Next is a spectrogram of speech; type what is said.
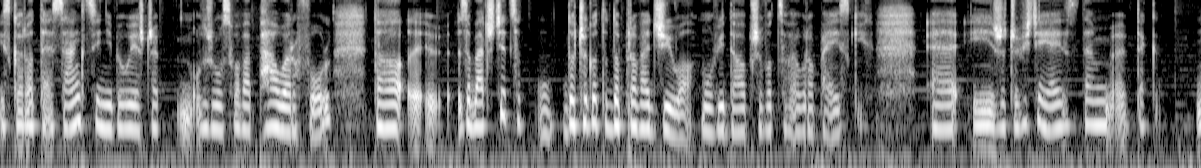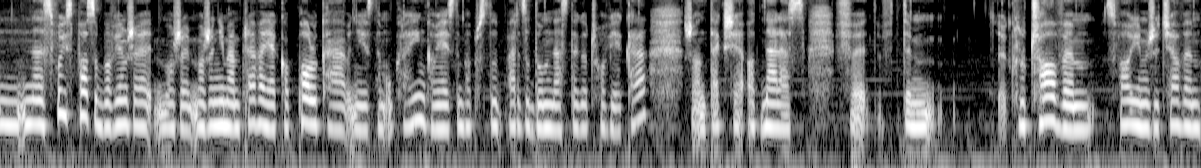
I skoro te sankcje nie były jeszcze, użył słowa powerful, to e, zobaczcie, co, do czego to doprowadziło, mówi do przywódców europejskich. I rzeczywiście ja jestem tak na swój sposób, bo wiem, że może, może nie mam prawa jako Polka, nie jestem Ukrainką, ja jestem po prostu bardzo dumna z tego człowieka, że on tak się odnalazł w, w tym kluczowym swoim życiowym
